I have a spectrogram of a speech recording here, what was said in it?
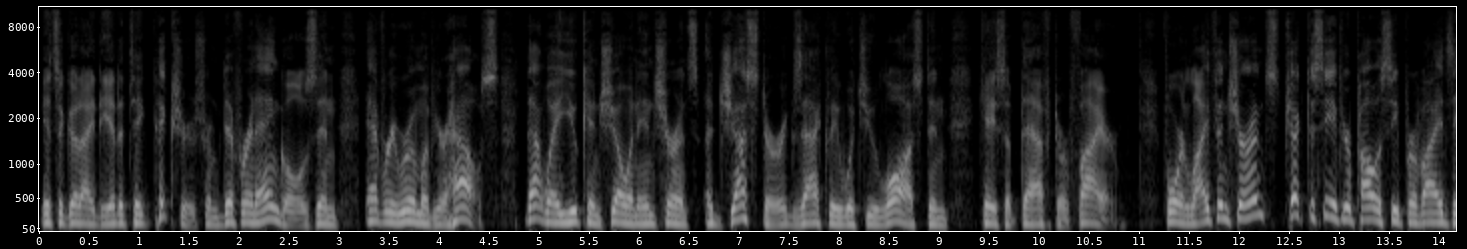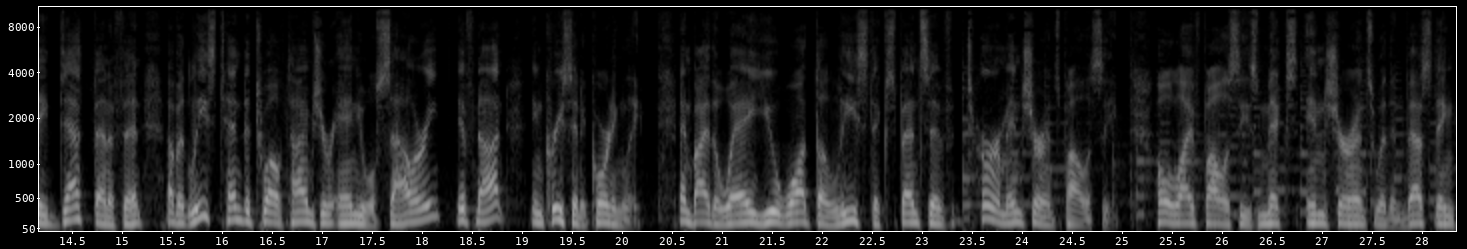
It's a good idea to take pictures from different angles in every room of your house. That way you can show an insurance adjuster exactly what you lost in case of theft or fire. For life insurance, check to see if your policy provides a death benefit of at least 10 to 12 times your annual salary. If not, increase it accordingly. And by the way, you want the least expensive term insurance policy. Whole life policies mix insurance with investing,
